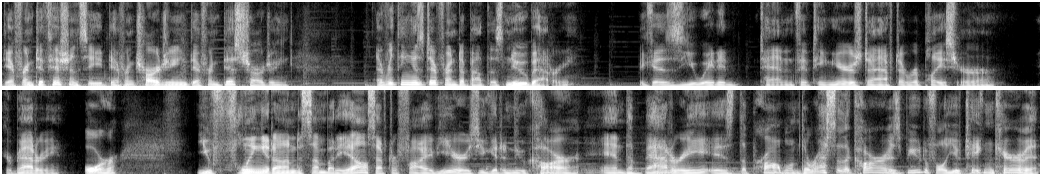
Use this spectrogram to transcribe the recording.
different efficiency, different charging, different discharging everything is different about this new battery because you waited 10, 15 years to have to replace your your battery or you fling it on to somebody else after 5 years, you get a new car and the battery is the problem. The rest of the car is beautiful. You've taken care of it.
